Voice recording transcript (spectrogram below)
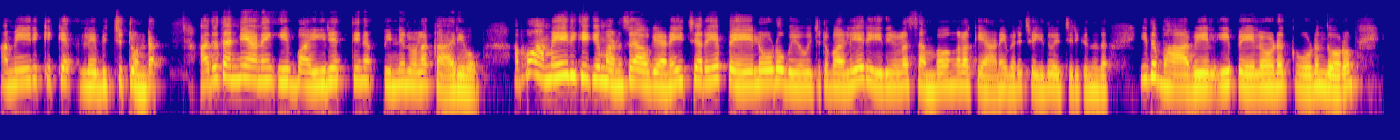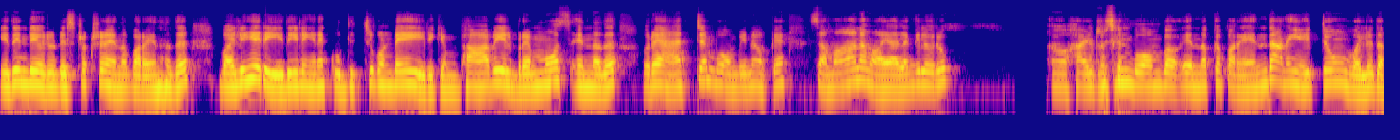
അമേരിക്കയ്ക്ക് ലഭിച്ചിട്ടുണ്ട്. അത് തന്നെയാണ് ഈ വൈര്യത്തിന് പിന്നിലുള്ള കാര്യവും. അപ്പോൾ അമേരിക്കയ്ക്ക് മനസ്സിലാവുകയാണ് ഈ ചെറിയ പേലോഡ് ഉപയോഗിച്ചിട്ട് വലിയ രീതിയിലുള്ള സംഭവങ്ങളൊക്കെയാണ് ഇവർ ചെയ്തു വെച്ചിരിക്കുന്നത്. ഇത് ഭാവിയിൽ ഈ പേലോഡ് കൂടുന്തോറും ഇതിന്റെ ഒരു ഡിസ്ട്രക്ഷൻ എന്ന് പറയുന്നത് വലിയ രീതിയിൽ ഇങ്ങനെ കുതിച്ചുകൊണ്ടേയിരിക്കും. ഭാവിയിൽ ബ്രഹ്മോസ് എന്നത് ഒരു ആറ്റം ബോംബിനൊക്കെ സമാനമായ അല്ലെങ്കിൽ ഒരു ഹൈഡ്രജൻ ബോംബ് എന്നൊക്കെ പറയാം. എന്താണ് ഏറ്റവും വലുത്?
